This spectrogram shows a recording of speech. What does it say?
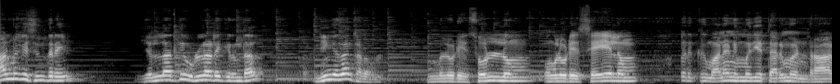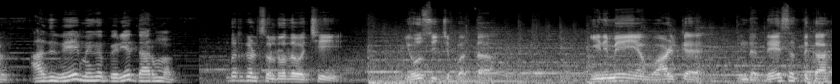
ஆன்மீக சிந்தனை எல்லாத்தையும் உள்ளடக்கியிருந்தால் நீங்கள் தான் கடவுள். உங்களுடைய சொல்லும் உங்களுடைய செயலும் மன நிம்மதியை தரும் என்றால் அதுவே மிகப்பெரிய தர்மம். நண்பர்கள் சொல்கிறத வச்சு யோசிச்சு பார்த்தா இனிமே என் வாழ்க்கை இந்த தேசத்துக்காக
